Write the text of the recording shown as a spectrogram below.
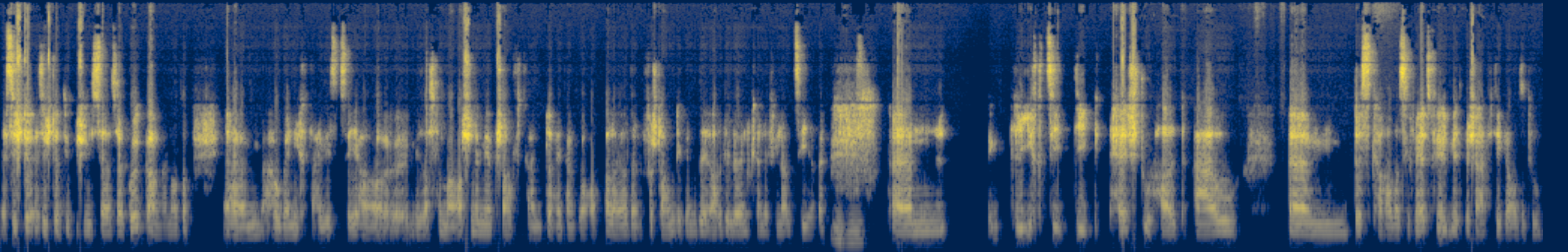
es ist, es ist dir typischerweise sehr, sehr gut gegangen, oder? Ähm, auch wenn ich teilweise gesehen habe, mit was für Margen wir geschafft haben, da hat einfach hoppala, ja, dann verstanden, wie wir die, all die Löhne können finanzieren. Mhm. Ähm, gleichzeitig hast du halt auch ähm, das gehabt, was ich mir jetzt viel mit beschäftige. Oder du,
